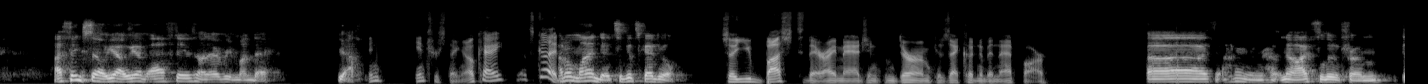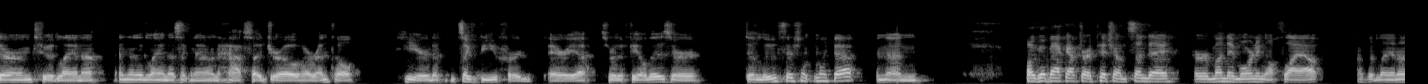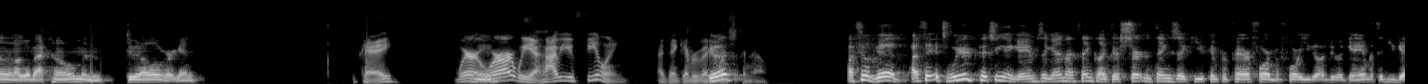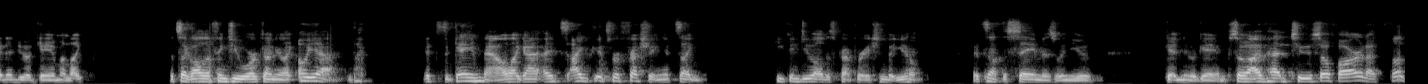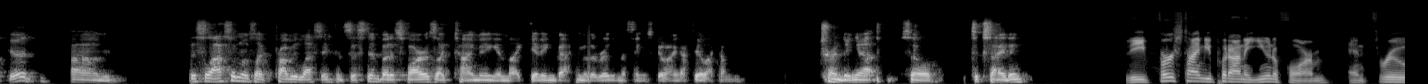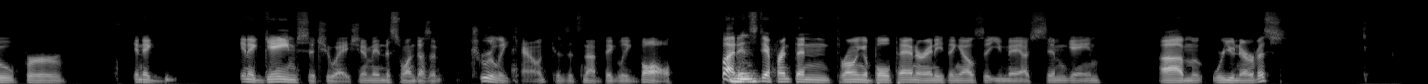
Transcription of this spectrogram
I think so. Yeah, we have off days on every Monday. Yeah, Interesting. Okay. That's good. I don't mind it. It's a good schedule. So you bust there, I imagine, from Durham because that couldn't have been that far. Uh, I don't remember. How, no, I flew from Durham to Atlanta, and then Atlanta's like an hour and a half. So I drove a rental here to. It's like Buford area. It's where the field is, or Duluth, or something like that. And then I'll go back after I pitch on Sunday or Monday morning. I'll fly out of Atlanta, and I'll go back home and do it all over again. Okay. Where Mhm. where are we? How are you feeling? I think everybody Good. wants to know. I feel good. I think it's weird pitching in games again. I think like there's certain things like you can prepare for before you go into a game, but then you get into a game and like it's like all the things you worked on. You're like, oh yeah, it's the game now. Like I, it's I, it's refreshing. It's like you can do all this preparation, but you don't. It's not the same as when you get into a game. So I've had two so far, and I felt good. Um, this last one was like probably less inconsistent, but as far as like timing and like getting back into the rhythm of things going, I feel like I'm trending up. So it's exciting. The first time you put on a uniform and threw for in a in a game situation. I mean, this one doesn't truly count because it's not big league ball, but Mm-hmm. it's different than throwing a bullpen or anything else that you may a sim game. Um, were you nervous?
